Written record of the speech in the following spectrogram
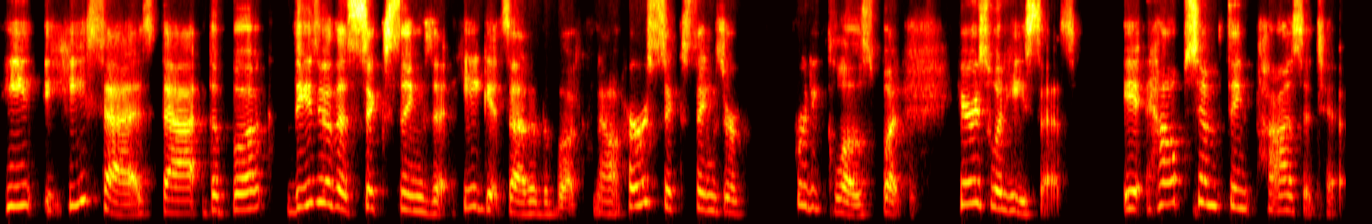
he he says that the book, these are the six things that he gets out of the book. Now, her six things are pretty close, but here's what he says. It helps him think positive.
